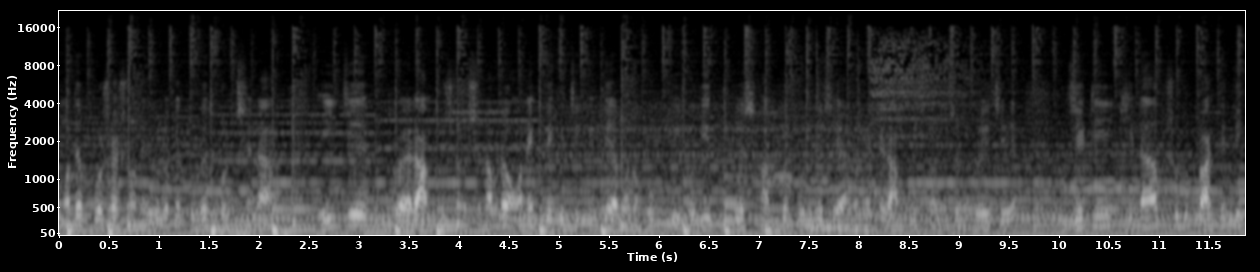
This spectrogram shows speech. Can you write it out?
আমাদের প্রশাসন এগুলোকে তুলে ধরছে না। এই যে রামকৃষ্ণ মিশন আমরা অনেক দেখেছি, কিন্তু এমন হুগলি নদীর তীরে শান্ত পরিবেশে এমন একটি রামকৃষ্ণ মিশন রয়েছে, যেটি কিনা শুধু প্রাকৃতিক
